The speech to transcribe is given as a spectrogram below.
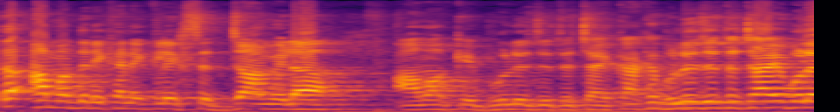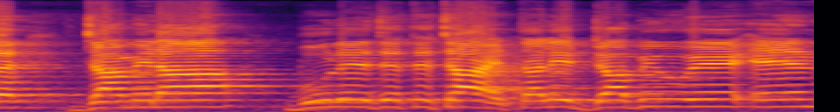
তা আমাদের এখানে কি লিখছে? জামিলা আমাকে ভুলে যেতে চায়। কাকে ভুলে যেতে চায় বলে? জামিলা ভুলে যেতে চায়। তাহলে W A N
